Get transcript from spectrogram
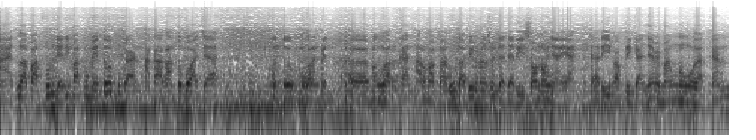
Nah itulah parfum. Jadi parfum itu bukan akal-akalan toko aja, untuk mengeluarkan, e, mengeluarkan aroma baru tapi memang sudah dari sononya ya dari pabrikannya memang mengeluarkan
